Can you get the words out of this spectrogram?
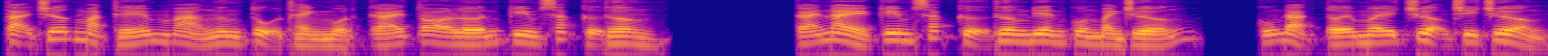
tại trước mặt thế mà ngưng tụ thành một cái to lớn kim sắc cự thương. Cái này kim sắc cự thương điên cuồng bành trướng, cũng đạt tới mấy trượng chi trưởng,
